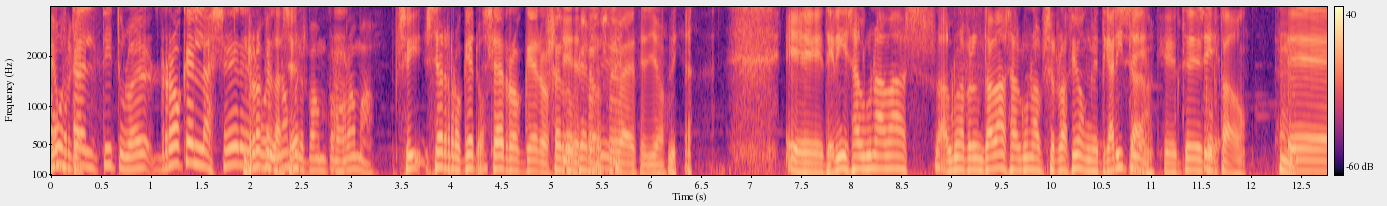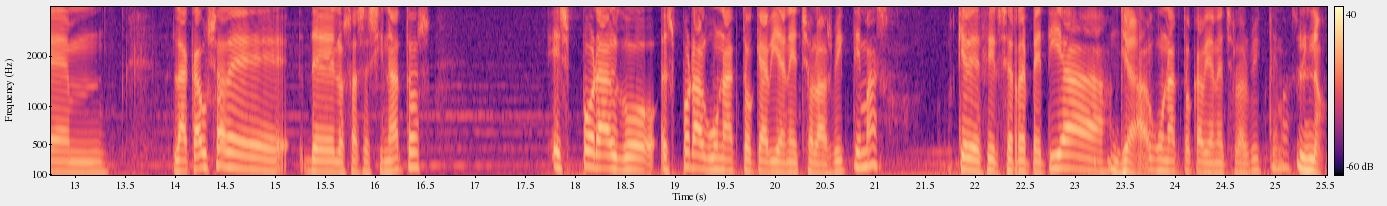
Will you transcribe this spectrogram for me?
me gusta porque- el título, ¿eh? Rock en la SER es Rock en la SER. para un programa. Sí, ser rockero. Ser rockero, Ser sí, rockero, eso, sí. eso iba a decir yo. Eh, ¿Tenéis alguna más, alguna pregunta más, alguna observación, Edgarita, Sí, que te he sí. cortado? Hmm. Eh, la causa de, de los asesinatos es por algo, es por algún acto que habían hecho las víctimas. Quiere decir, ¿se repetía Ya. algún acto que habían hecho las víctimas? No.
